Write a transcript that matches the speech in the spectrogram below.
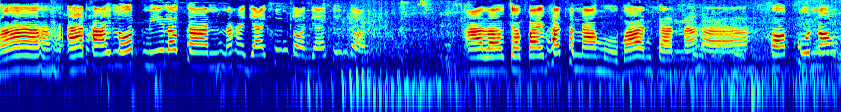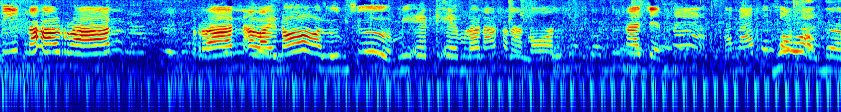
อ่าอ่าท้ายรถนี้แล้วกันนะคะย้ายขึ้นก่อนย้ายขึ้นก่อน อ่าเราจะไปพัฒนาหมู่บ้านกันนะคะ ขอบคุณน้องบิ๊กนะคะ ร้าน ร้านอะไรเนาะลืมชื่อมี ATM แล้วนะขนาดนอน575อั นนะขึ้นก่อนนะ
